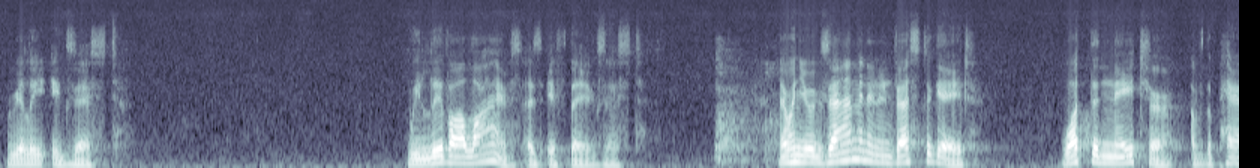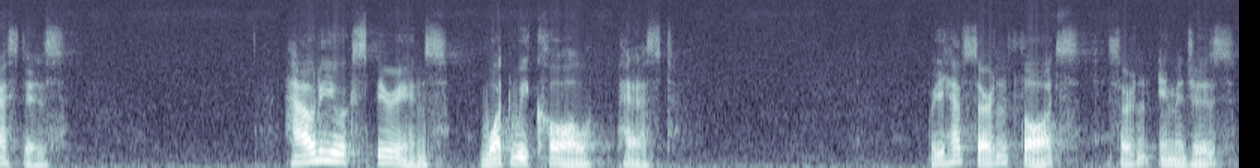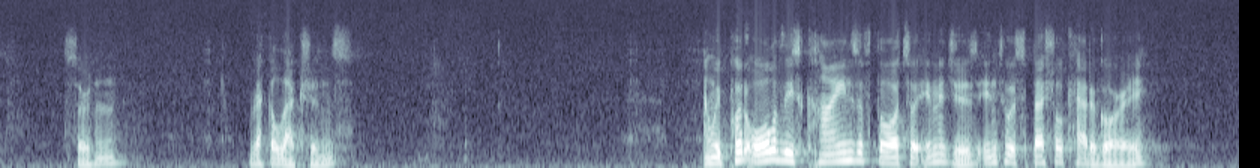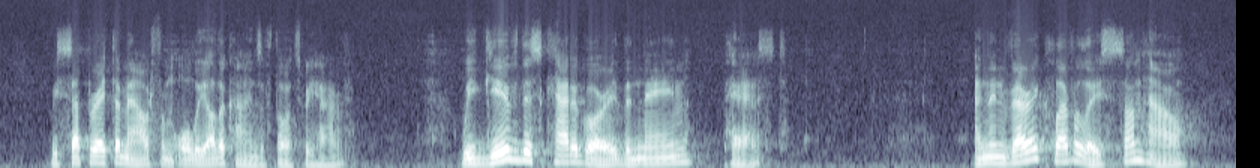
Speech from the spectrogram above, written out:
really exist. We live our lives as if they exist. Now, when you examine and investigate what the nature of the past is, how do you experience what we call past? We have certain thoughts, certain images, certain recollections. And we put all of these kinds of thoughts or images into a special category. We separate them out from all the other kinds of thoughts we have. We give this category the name past. And then, very cleverly, somehow,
